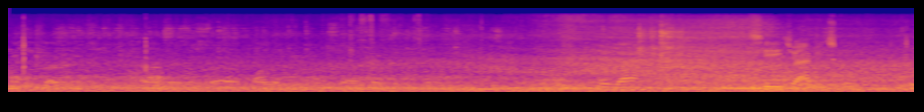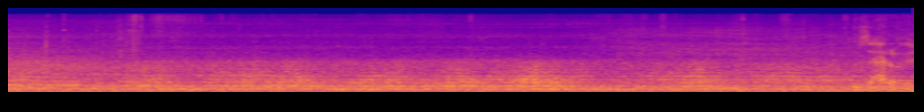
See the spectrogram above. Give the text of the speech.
Mrs. Evans, comments, uh, all of you, uh, Who's that? City driving school. Who's that over there?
